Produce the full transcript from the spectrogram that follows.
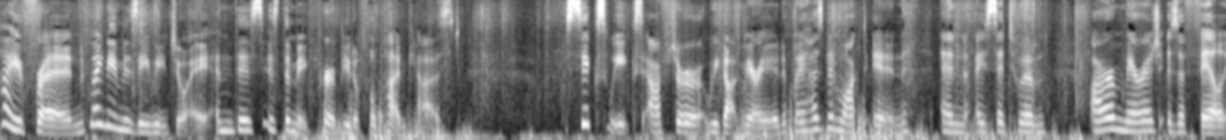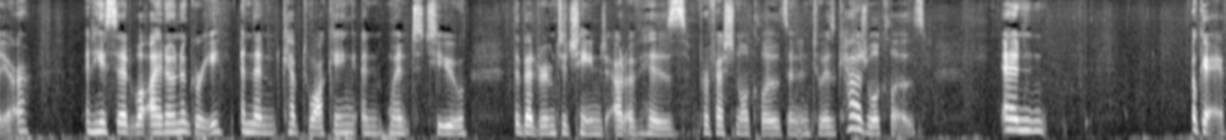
Hi, friend. My name is Amy Joy, and this is the Make Prayer Beautiful podcast. Six weeks after we got married, my husband walked in, and I said to him, Our marriage is a failure. And he said, Well, I don't agree. And then kept walking and went to the bedroom to change out of his professional clothes and into his casual clothes. And okay,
